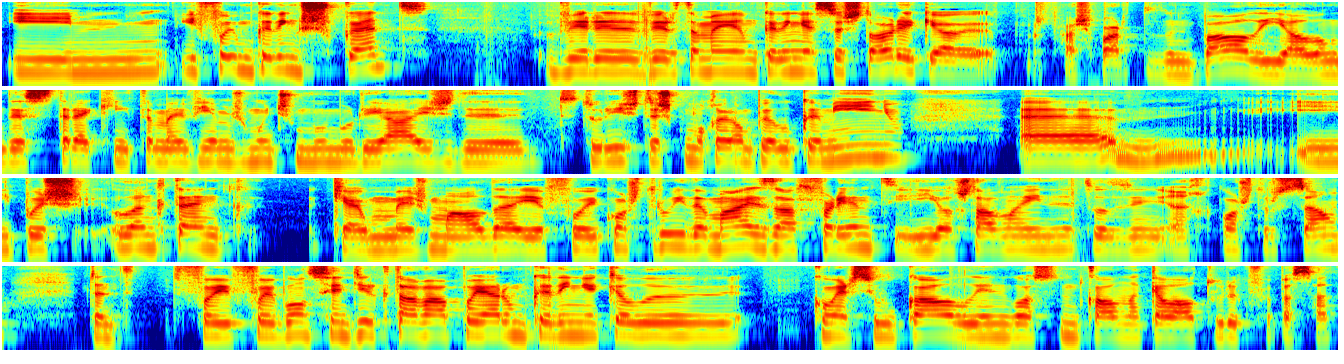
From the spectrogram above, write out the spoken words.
e, e foi um bocadinho chocante ver, ver também um bocadinho essa história que é- faz parte do Nepal e ao longo desse trekking também víamos muitos memoriais de, de turistas que morreram pelo caminho Ahm, e depois Langtang que é mesmo uma aldeia, foi construída mais à frente e eles estavam ainda todos em reconstrução. Portanto, foi, foi bom sentir que estava a apoiar um bocadinho aquele comércio local e negócio local naquela altura que foi passado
